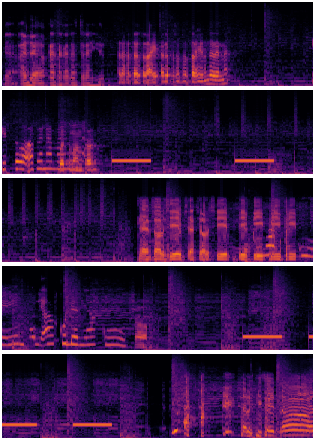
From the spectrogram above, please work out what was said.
Ya, ada kata-kata terakhir. Ada kata terakhir, ada pesan-pesan terakhir nggak Rena? Itu apa namanya? Buat penonton? Sensorship, sensorship, pip, pip, pip, pip. Dari aku, dari aku. Oh. harus disetor.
